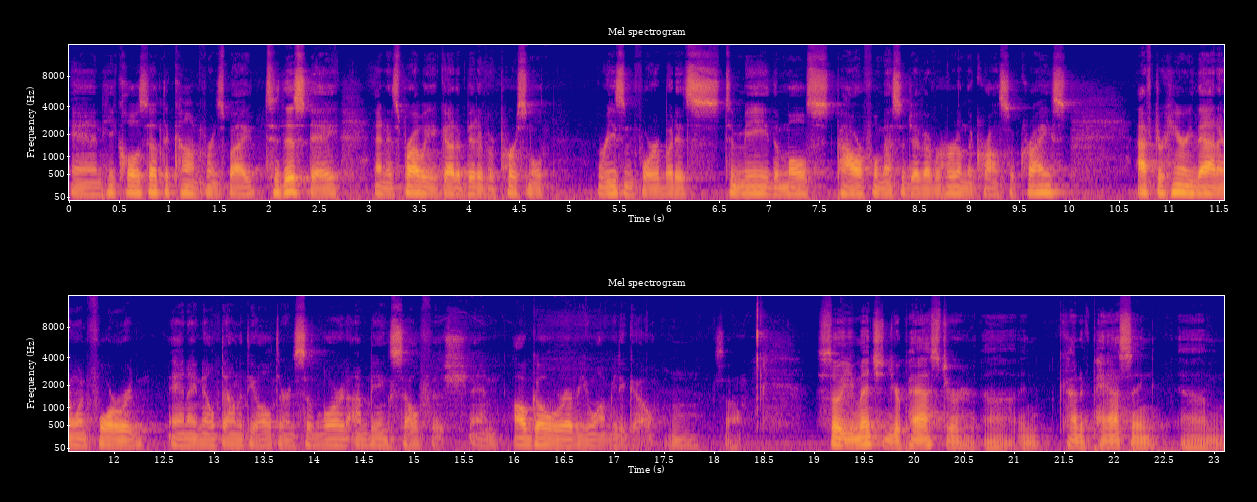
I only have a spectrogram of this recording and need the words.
And he closed out the conference by, to this day, and it's probably got a bit of a personal reason for it, but it's to me the most powerful message I've ever heard on the cross of Christ. After hearing that, I went forward and I knelt down at the altar and said, Lord, I'm being selfish and I'll go wherever you want me to go. Mm. So. so you mentioned your pastor uh, in kind of passing. Um,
